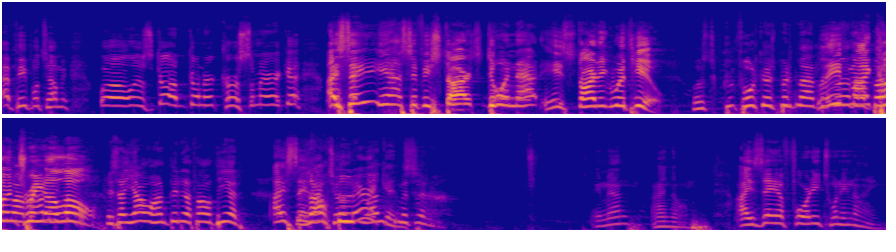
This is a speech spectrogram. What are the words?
I have people tell me, well, is God going to curse America? I say, yes, if he starts doing that, he's starting with you. Og sk- fólk hefur spurt mig að Leave my country alone. Ég sagði já, hann byrjar þá þér. I say that to Americans. Amen. I know. Isaiah 40, 29.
